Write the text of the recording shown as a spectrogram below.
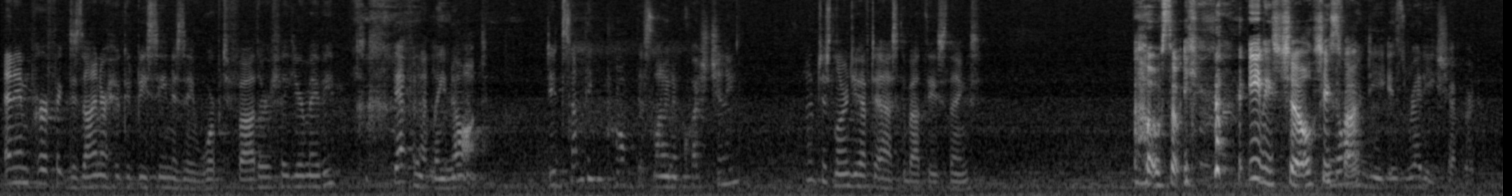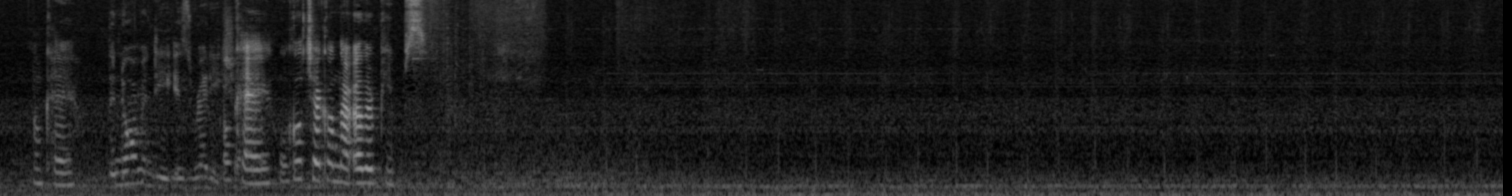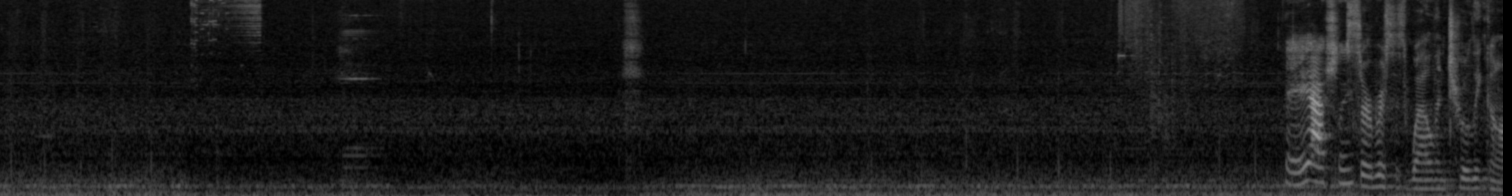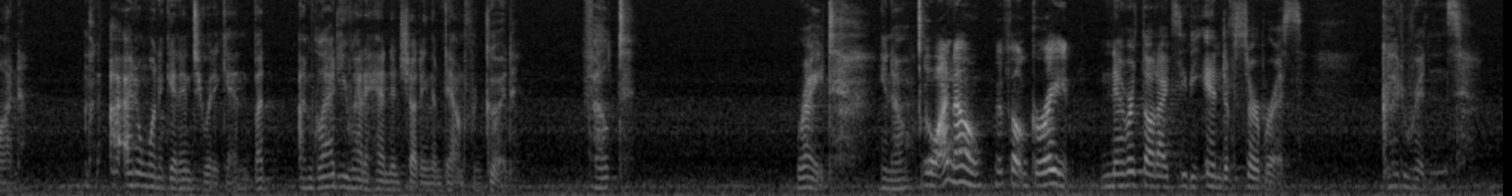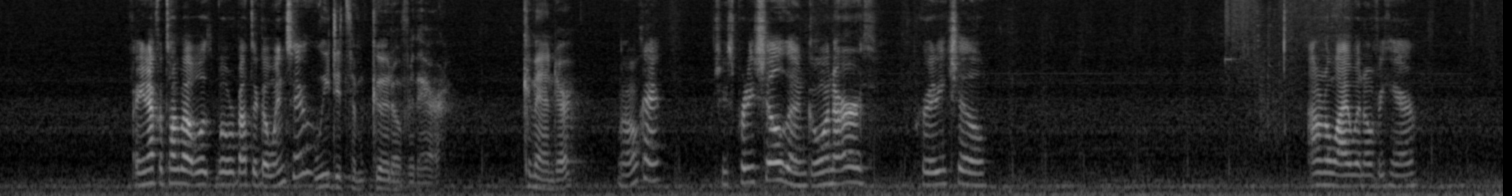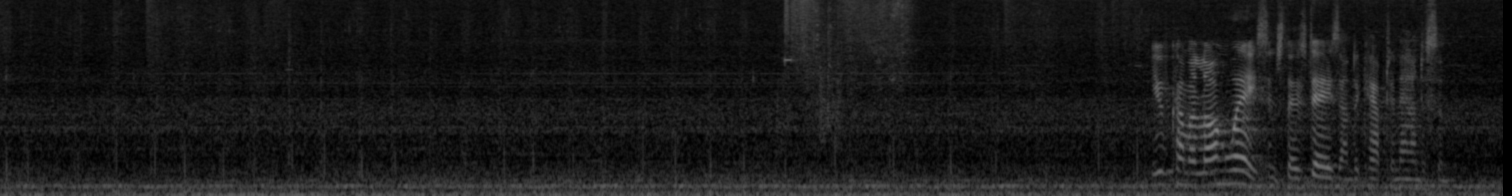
An imperfect designer who could be seen as a warped father figure, maybe? Definitely not. Did something prompt this line of questioning? I've just learned you have to ask about these things. Oh, so EDI's chill. She's the fine. Normandy is ready, Shepard. Okay. The Normandy is ready, Shepard. Okay. We'll go check on their other peeps. Hey, Ashley. Cerberus is well and truly gone. I, I don't want to get into it again, but I'm glad you had a hand in shutting them down for good. Felt right, you know? Oh, I know. It felt great. Never thought I'd see the end of Cerberus. Good riddance. Are you not gonna talk about what, what we're about to go into? We did some good over there. Commander, okay. She's pretty chill then. Going to Earth. Pretty chill. I don't know why I went over here. You've come a long way since those days under Captain Anderson.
